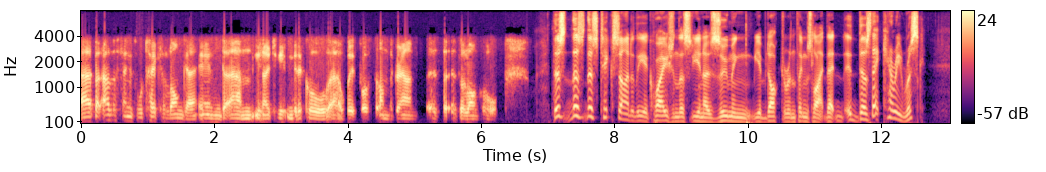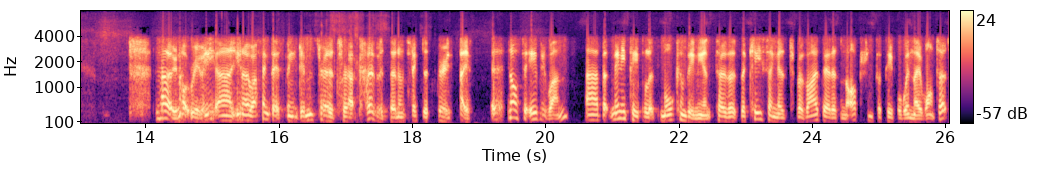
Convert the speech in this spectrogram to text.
uh, but other things will take longer, and um, you know to get medical uh, workforce on the ground is, is a long haul. This this this tech side of the equation, this you know zooming your doctor and things like that, does that carry risk? No, not really. Uh, you know, I think that's been demonstrated throughout COVID that in fact it's very safe. It's not for everyone, uh, but many people it's more convenient. So the, the key thing is to provide that as an option for people when they want it,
